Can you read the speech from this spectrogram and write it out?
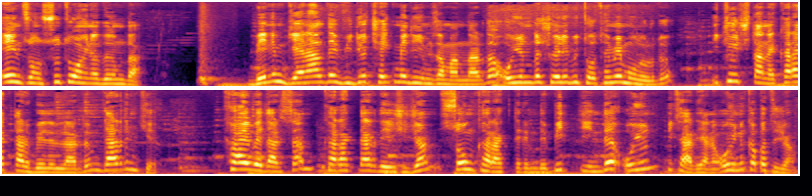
En son Sutu oynadığımda benim genelde video çekmediğim zamanlarda oyunda şöyle bir totemim olurdu. 2-3 tane karakter belirlerdim. Derdim ki kaybedersem karakter değişeceğim. Son karakterim de bittiğinde oyun biter. Yani oyunu kapatacağım.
